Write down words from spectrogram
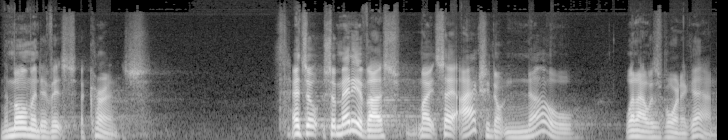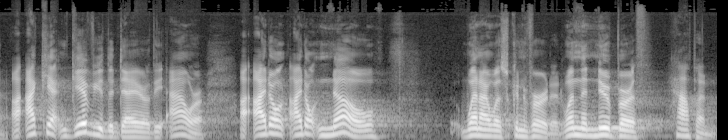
in the moment of its occurrence. And so, so many of us might say, I actually don't know when I was born again. I, I can't give you the day or the hour. I, I, don't, I don't know when I was converted, when the new birth happened.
